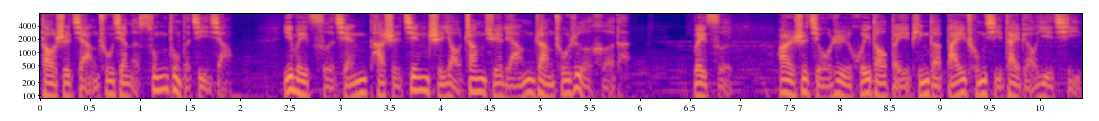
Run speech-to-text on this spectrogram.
倒是蒋出现了松动的迹象。因为此前他是坚持要张学良让出热河的。为此，二十九日回到北平的白崇禧代表叶奇，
